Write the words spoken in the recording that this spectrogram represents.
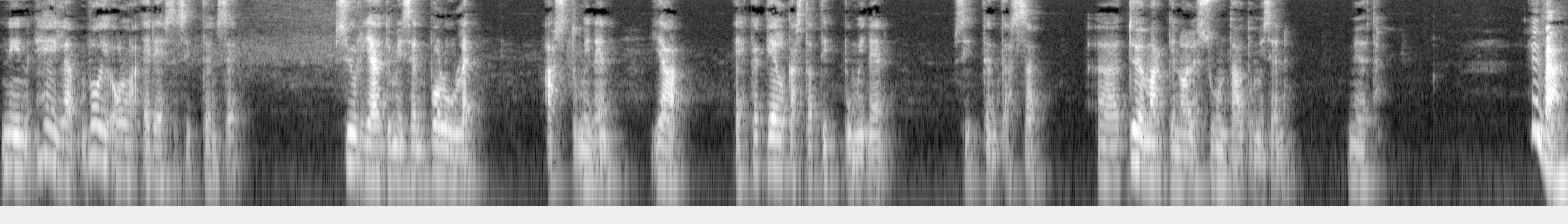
niin heillä voi olla edessä sitten se syrjäytymisen polulle astuminen ja ehkä kelkasta tippuminen sitten tässä työmarkkinoille suuntautumisen myötä. Hyvä.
